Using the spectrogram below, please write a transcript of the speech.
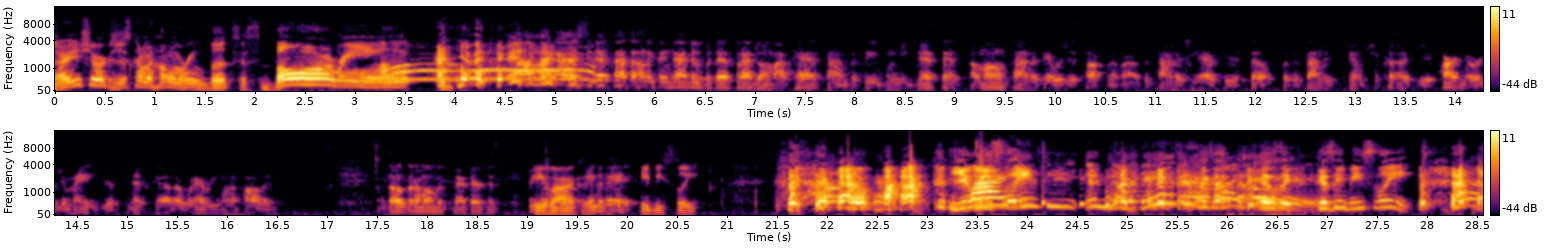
Are you sure? Because just coming home and reading books is boring. Oh. oh my gosh, see, that's not the only thing that I do, but that's what I do in my pastime. But see, when you that's that alone time that they were just talking about, the time that you have to yourself, but the time that you spend with your uh, your partner or your mate, your significant other, whatever you want to call it. Those are the moments that they're just he speaking lied. about in the bed. He be sleep. Oh, you Why be sleep. is he in your business like Because this? because he be sleep. Just make you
